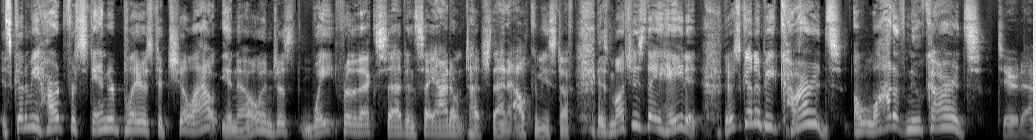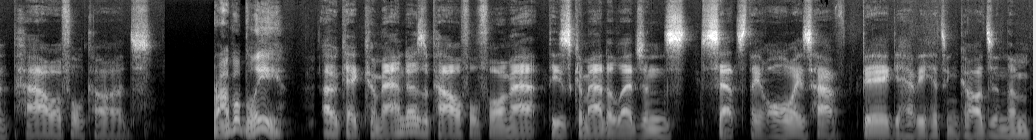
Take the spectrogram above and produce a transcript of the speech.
It's going to be hard for standard players to chill out, you know, and just wait for the next set and say, I don't touch that Alchemy stuff. As much as they hate it, there's going to be cards, a lot of new cards. Dude, and powerful cards. Probably. Okay, Commander is a powerful format. These Commander Legends sets, they always have big, heavy hitting cards in them,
